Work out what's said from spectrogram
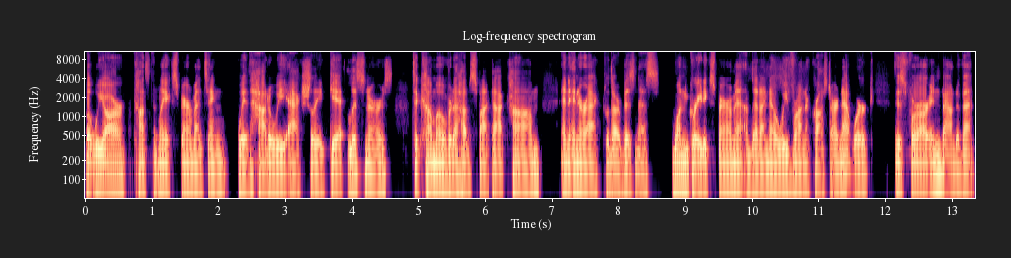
but we are constantly experimenting with how do we actually get listeners to come over to HubSpot.com and interact with our business. One great experiment that I know we've run across our network is for our inbound event,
